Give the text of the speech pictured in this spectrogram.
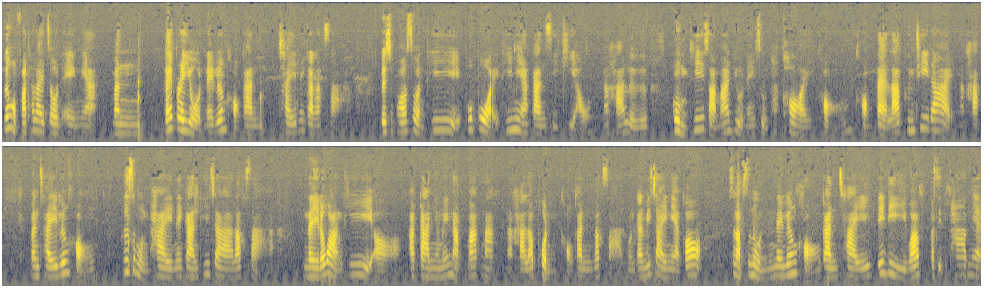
เรื่องของฟ้าทลายโจรเองเนี่ยมันได้ประโยชน์ในเรื่องของการใช้ในการรักษา โดยเฉพาะส่วนที่ผู้ป่วยที่มีอาการสีเขียวนะคะ หรือกลุ่มที่สามารถอยู่ในศูนย์พักคอยของของแต่ละพื้นที่ได้นะคะ มันใช้เรื่องของพืชสมุนไพรในการที่จะรักษา ในระหว่างที่อาการยังไม่หนักมากนักนะคะ แล้วผลของการรักษาผลการวิจัยเนี่ยก็สนับสนุนในเรื่องของการใช้ได้ดีว่าประสิทธิภาพเนี่ย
